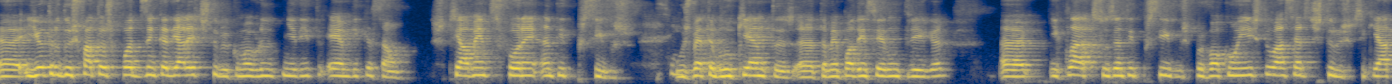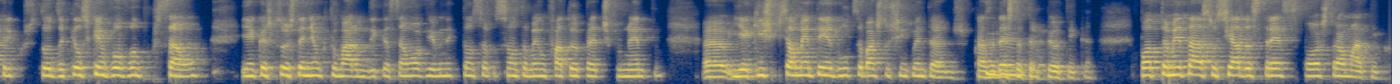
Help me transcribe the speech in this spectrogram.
Uh, e outro dos fatores que pode desencadear este distúrbio, como a Bruno tinha dito, é a medicação, especialmente se forem antidepressivos. Sim. Os beta-bloqueantes uh, também podem ser um trigger, Uh, e claro que se os antidepressivos provocam isto, há certos distúrbios psiquiátricos, todos aqueles que envolvam depressão e em que as pessoas tenham que tomar medicação, obviamente que estão, são também um fator predisponente, uh, e aqui especialmente em adultos abaixo dos 50 anos, por causa uhum. desta terapêutica. Pode também estar associado a stress pós-traumático.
